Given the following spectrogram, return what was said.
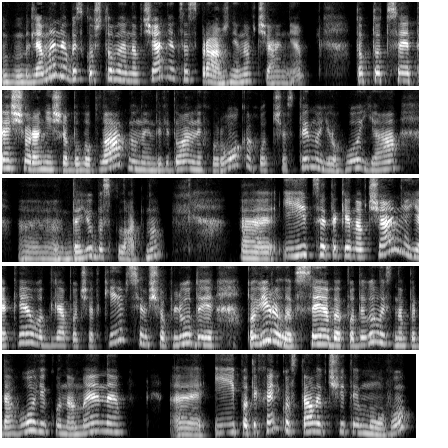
Для мене безкоштовне навчання це справжнє навчання. Тобто, це те, що раніше було платно на індивідуальних уроках, от частину його я е, даю безплатно. Е, і це таке навчання, яке от для початківців, щоб люди повірили в себе, подивились на педагогіку, на мене е, і потихеньку стали вчити мову.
